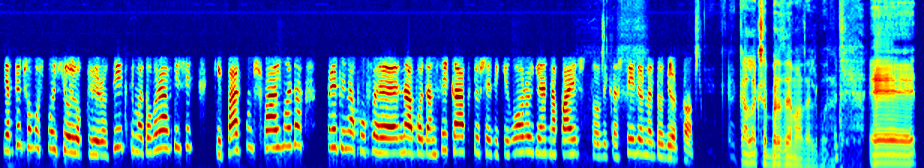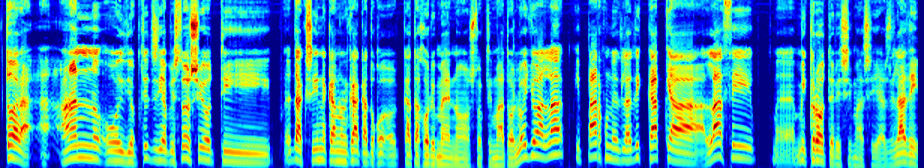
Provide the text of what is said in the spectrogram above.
Για αυτές όμως που έχει ολοκληρωθεί η κτηματογράφηση και υπάρχουν σφάλματα, πρέπει να, να αποτανθεί κάποιος σε δικηγόρο για να πάει στο δικαστήριο να το διορθώσει. Καλά ξεμπερδέματα λοιπόν. Ε, τώρα, αν ο ιδιοκτήτης διαπιστώσει ότι εντάξει είναι κανονικά καταχωρημένο στο κτηματολόγιο αλλά υπάρχουν δηλαδή κάποια λάθη ε, μικρότερης σημασίας. Δηλαδή,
